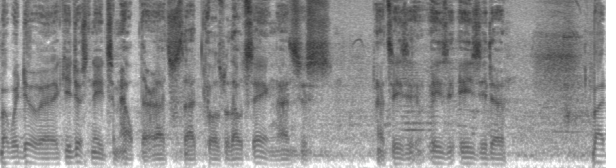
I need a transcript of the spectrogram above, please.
but we do. Like, you just need some help there. That's that goes without saying. That's just that's easy easy easy to. But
